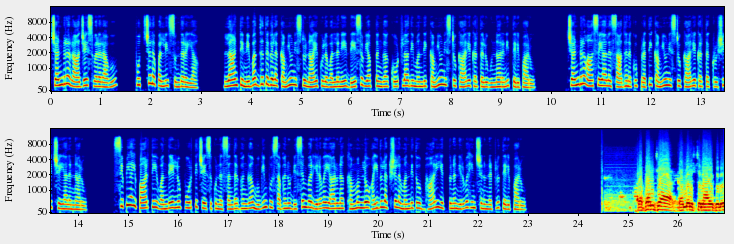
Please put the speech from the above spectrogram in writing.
చంద్ర రాజేశ్వరరావు పుచ్చలపల్లి సుందరయ్య. లాంటి నిబద్ధతగల కమ్యూనిస్టు నాయకుల వల్లనే దేశవ్యాప్తంగా కోట్లాది మంది కమ్యూనిస్టు కార్యకర్తలు ఉన్నారని తెలిపారు. చంద్ర ఆశయాల సాధనకు ప్రతి కమ్యూనిస్టు కార్యకర్త కృషి చేయాలన్నారు. సిపిఐ పార్టీ వందేళ్ళు పూర్తి చేసుకున్న సందర్భంగా ముగింపు సభను డిసెంబర్ ఇరవై ఆరున ఖమ్మంలో ఐదు లక్షల మందితో భారీ ఎత్తున నిర్వహించనున్నట్లు తెలిపారు. ప్రపంచ కమ్యూనిస్టు నాయకుడు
